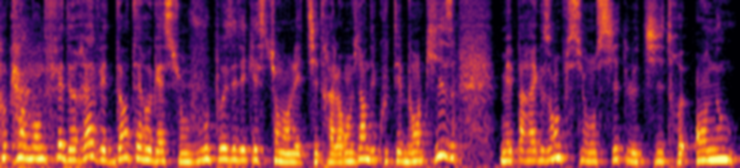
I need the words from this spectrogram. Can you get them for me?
donc un monde fait de rêves et d'interrogations. Vous vous posez des questions dans les titres. Alors on vient d'écouter Banquise, mais par exemple si on cite le titre En nous,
